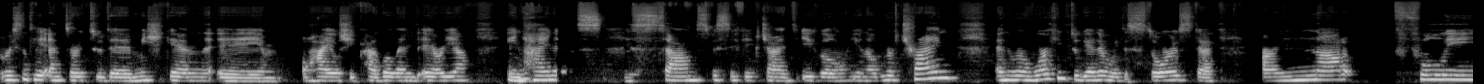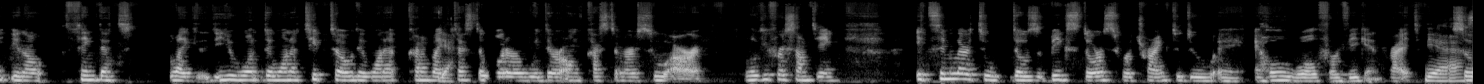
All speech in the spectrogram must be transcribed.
recently entered to the Michigan, um, Ohio, Chicagoland area in mm-hmm. Heinen's, some specific Giant Eagle. You know, we're trying and we're working together with the stores that are not fully, you know, think that like you want they want to tiptoe they want to kind of like yeah. test the water with their own customers who are looking for something. It's similar to those big stores who are trying to do a, a whole wall for vegan right? Yeah so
